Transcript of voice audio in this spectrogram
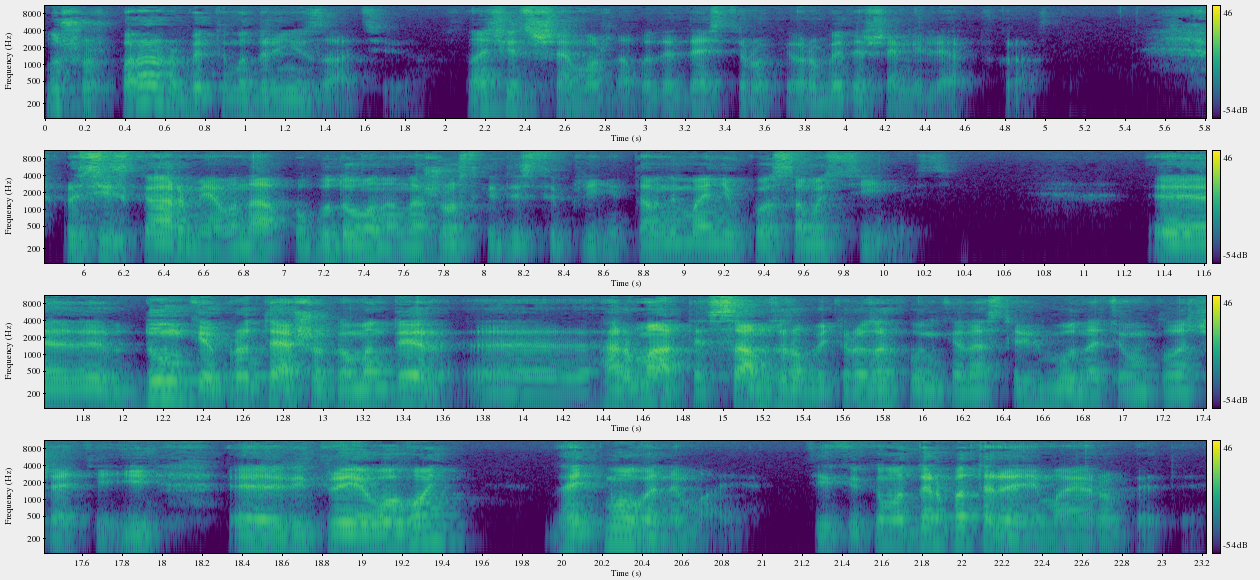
Ну що ж, пора робити модернізацію. Значить, ще можна буде 10 років робити, ще мільярд вкрасти. Російська армія вона побудована на жорсткій дисципліні, там немає ні в кого самостійності. Е, Думки про те, що командир е, гармати сам зробить розрахунки на стрільбу на цьому планшеті і е, відкриє вогонь, геть мови немає. Тільки командир батареї має робити.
